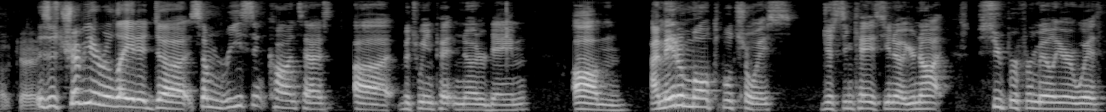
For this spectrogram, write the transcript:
Okay. this is trivia related to some recent contest uh, between Pitt and Notre Dame. Um, I made a multiple choice just in case you know you're not super familiar with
